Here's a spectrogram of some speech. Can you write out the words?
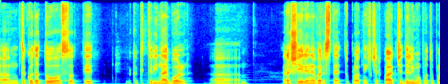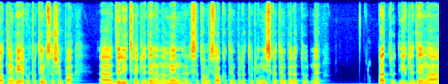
Um, tako da to so te tri najbolj um, razširjene vrste toplotnih črpalk, če delimo po toplotnem veru. Potem so še pa uh, delitve glede na namen, ali so to visokotemperaturne, nizkotemperaturne, pa tudi glede na,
